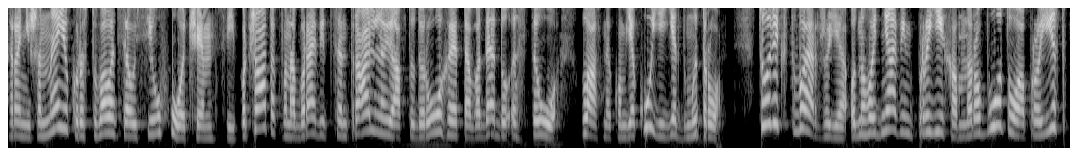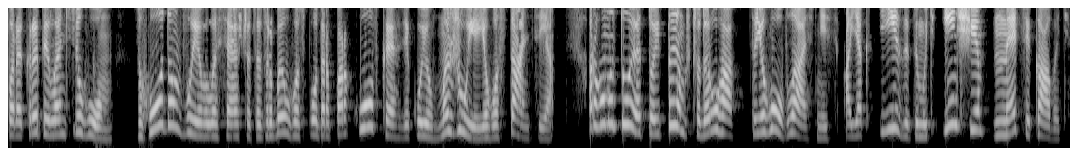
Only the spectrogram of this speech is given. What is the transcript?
Раніше нею користувалися усі охочі. Свій початок вона бере від центральної автодороги та веде до СТО, власником якої є Дмитро. Чоловік стверджує, одного дня він приїхав на роботу, а проїзд перекритий ланцюгом. Згодом виявилося, що це зробив господар парковки, з якою межує його станція. Аргументує той тим, що дорога це його власність, а як їздитимуть інші, не цікавить.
